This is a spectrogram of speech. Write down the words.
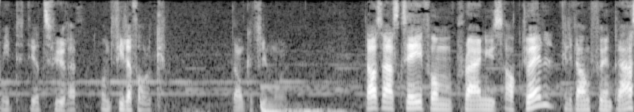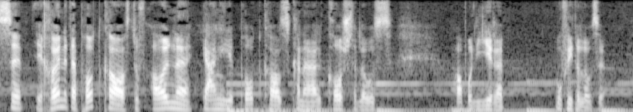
mit dir zu führen. Und viel Erfolg. Danke vielmals. Das war es vom Prime News aktuell. Vielen Dank für Ihr Interesse. Ihr könnt den Podcast auf allen gängigen Podcast-Kanälen kostenlos abonnieren. Auf Wiedersehen.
